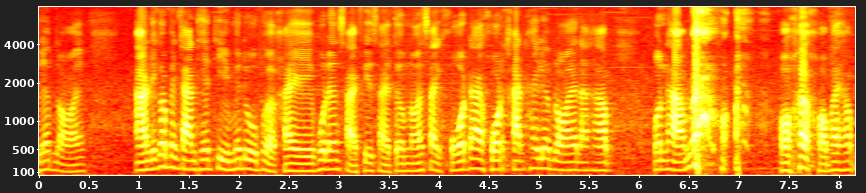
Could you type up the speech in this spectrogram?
เรียบร้อย อันนี้ก็เป็นการเทสทีมให้ดูเผื่อใครผู้เล่นสายฟรีสายเติมน้อยใส่โค้ดได้โค้ดคัดให้เรียบร้อยนะครับ คนถาม ขอขออภัยครับ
